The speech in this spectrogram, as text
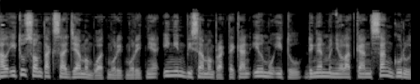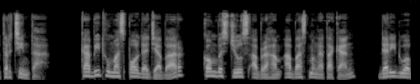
Hal itu sontak saja membuat murid-muridnya ingin bisa mempraktekkan ilmu itu dengan menyolatkan sang guru tercinta. Kabit Humas Polda Jabar, Kombes Jules Abraham Abbas mengatakan, dari 12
